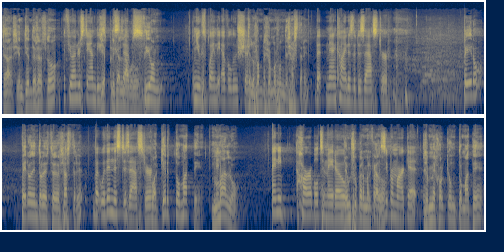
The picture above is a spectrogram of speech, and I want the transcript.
Ya, si entiendes esto If you understand y these explicas la steps evolución, and you explain the que evolution, los hombres somos un desastre, that mankind is a disaster. pero, pero dentro de este desastre, But within this disaster, cualquier tomate malo any horrible tomato de un from supermercado a supermarket es mejor que un tomate,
